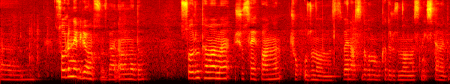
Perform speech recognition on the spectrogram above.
Ee, sorun ne biliyor musunuz? Ben anladım. Sorun tamamen şu sehpanın çok uzun olması. Ben aslında bunun bu kadar uzun olmasını istemedim.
